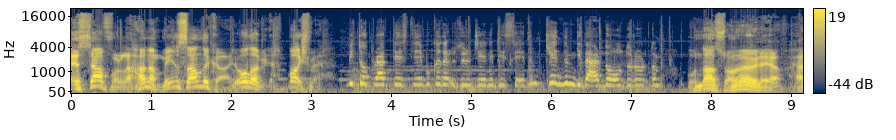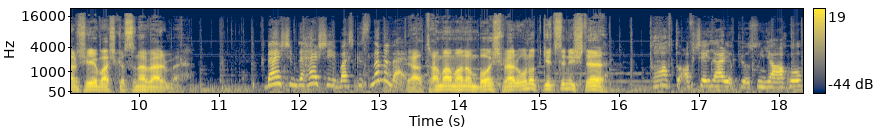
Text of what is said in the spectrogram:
estağfurullah hanım insanlık hali olabilir. Boş ver. Bir toprak testiye bu kadar üzüleceğini bilseydim kendim gider doldururdum. Bundan sonra öyle yap. Her şeyi başkasına verme. Ben şimdi her şeyi başkasına mı ver? Ya tamam hanım boş ver unut gitsin işte. Tuhaf tuhaf şeyler yapıyorsun yahu.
